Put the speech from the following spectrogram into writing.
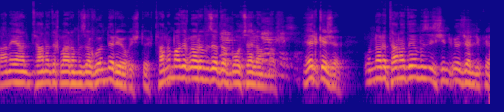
tanıyan tanıdıklarımıza gönderiyor işte. Tanımadıklarımıza da bol selamlar. herkese. Herkese. Onları tanıdığımız için özellikle.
